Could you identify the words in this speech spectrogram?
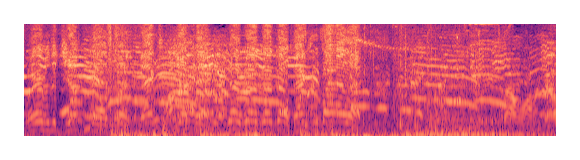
Wherever the jump pad was. Back to the jump pad. Go, go, go, go. Back to the bio lab. I don't want to go.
